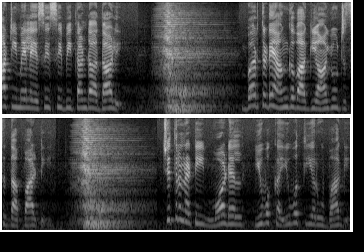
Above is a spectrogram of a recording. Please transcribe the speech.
ಪಾರ್ಟಿ ಮೇಲೆ ಸಿಸಿಬಿ ತಂಡ ದಾಳಿ. ಬರ್ತ್ಡೇ ಅಂಗವಾಗಿ ಆಯೋಜಿಸಿದ್ದ ಪಾರ್ಟಿ. ಚಿತ್ರನಟಿ, ಮಾಡೆಲ್, ಯುವಕ, ಯುವತಿಯರು ಭಾಗಿ.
